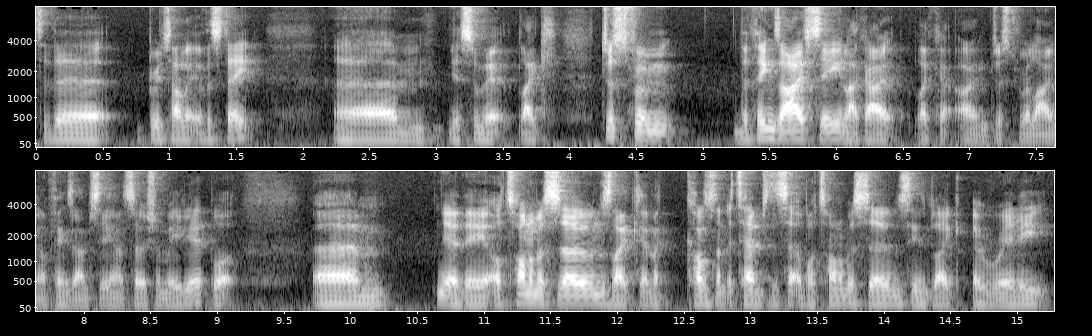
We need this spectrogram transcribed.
to the brutality of the state. Um, yeah, some of it like just from the things I've seen, like I like I'm just relying on things I'm seeing on social media, but um, yeah, the autonomous zones, like and the constant attempts to set up autonomous zones, seems like a really,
